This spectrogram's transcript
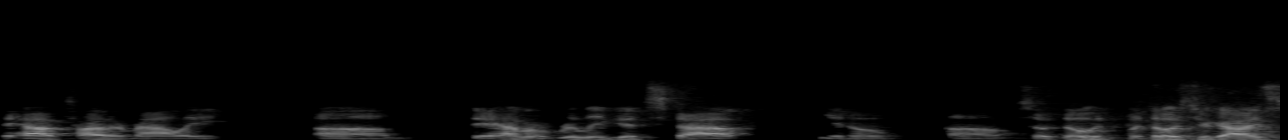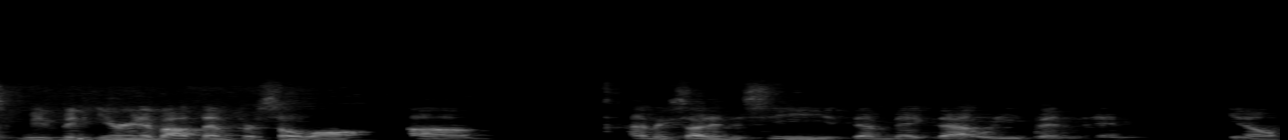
they have Tyler Mahle. Um, they have a really good staff. You know, um, so those but those two guys, we've been hearing about them for so long. Um, I'm excited to see them make that leap and and you know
